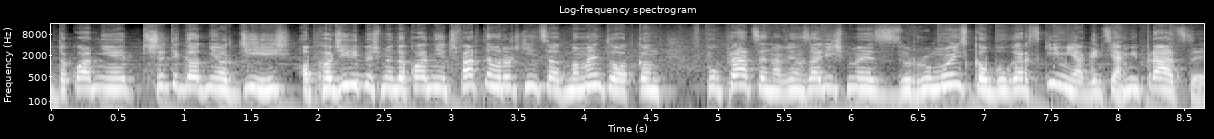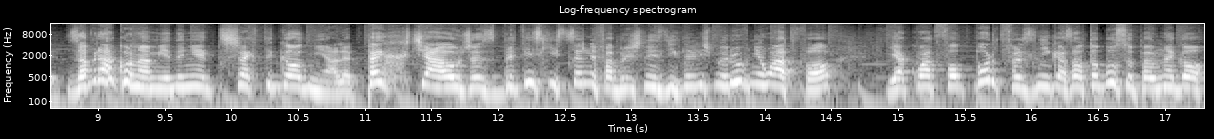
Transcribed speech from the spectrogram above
Dokładnie trzy tygodnie od dziś obchodzilibyśmy dokładnie czwartą rocznicę od momentu, odkąd współpracę nawiązaliśmy z rumuńsko-bułgarskimi agencjami pracy. Zabrakło nam jedynie trzech tygodni, ale pech chciał, że z brytyjskiej sceny fabrycznej zniknęliśmy równie łatwo, jak łatwo portfel znika z autobusu pełnego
